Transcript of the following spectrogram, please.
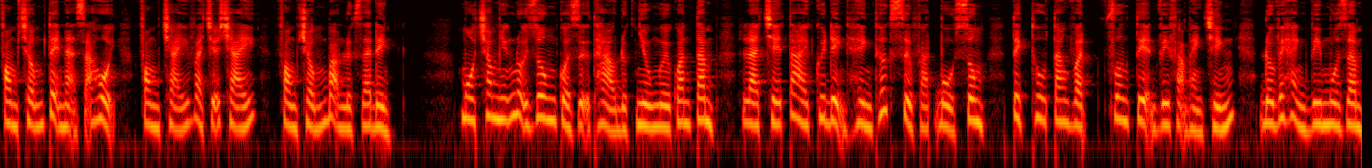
phòng chống tệ nạn xã hội, phòng cháy và chữa cháy, phòng chống bạo lực gia đình. Một trong những nội dung của dự thảo được nhiều người quan tâm là chế tài quy định hình thức xử phạt bổ sung, tịch thu tăng vật, phương tiện vi phạm hành chính đối với hành vi mua dâm.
